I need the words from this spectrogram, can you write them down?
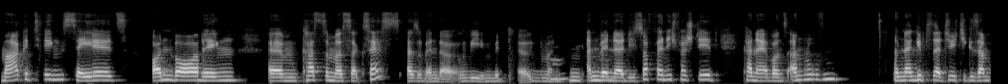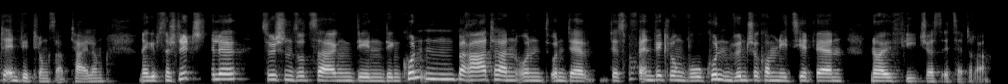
Marketing, Sales, Onboarding, ähm, Customer Success. Also wenn da irgendwie mit äh, ein Anwender die Software nicht versteht, kann er bei uns anrufen. Und dann gibt es natürlich die gesamte Entwicklungsabteilung. Und dann gibt es eine Schnittstelle zwischen sozusagen den, den Kundenberatern und, und der, der Softwareentwicklung, wo Kundenwünsche kommuniziert werden, neue Features etc.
